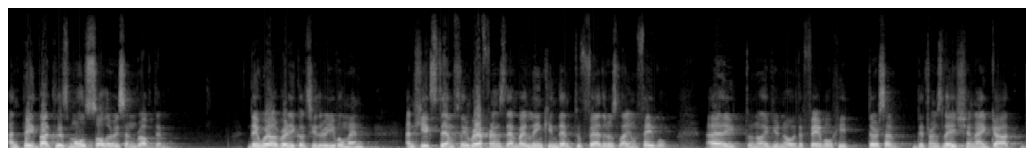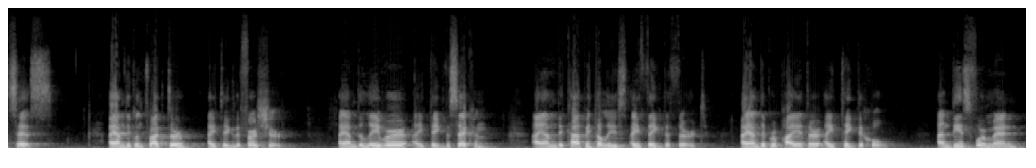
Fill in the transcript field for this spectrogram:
and paid back the small salaries and robbed them. They were already considered evil men, and he extensively referenced them by linking them to Phaedrus' lion fable. I don't know if you know the fable. He, there's a, the translation I got says, I am the contractor, I take the first share. I am the laborer, I take the second. I am the capitalist, I take the third. I am the proprietor, I take the whole. And these four men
